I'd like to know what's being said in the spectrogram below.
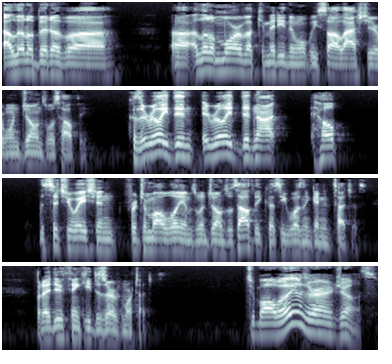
a little bit of a, uh, a little more of a committee than what we saw last year when Jones was healthy. Cause it really didn't, it really did not help the situation for Jamaal Williams when Jones was healthy because he wasn't getting touches. But I do think he deserves more touches. Jamaal Williams or Aaron Jones?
